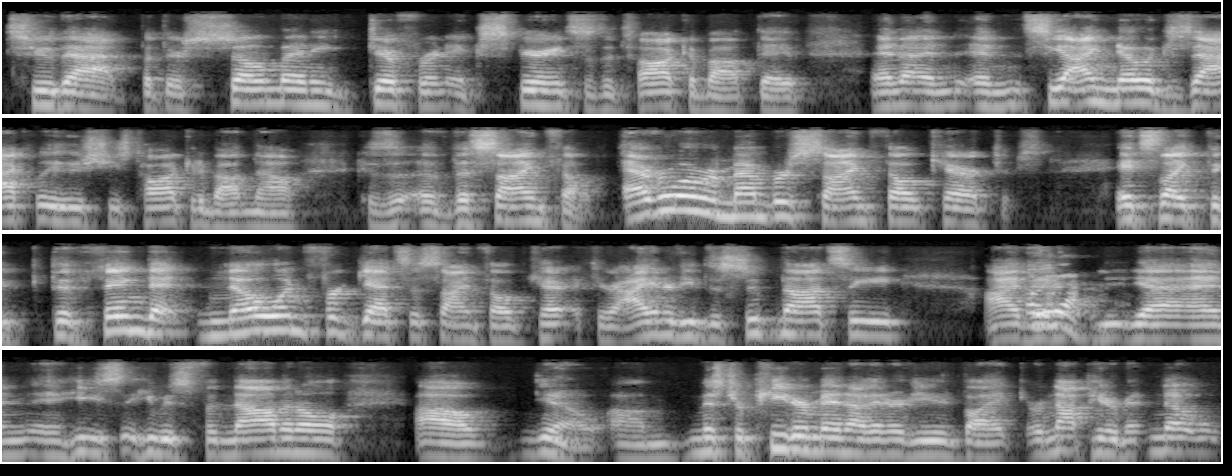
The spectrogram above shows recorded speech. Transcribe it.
to that, but there's so many different experiences to talk about, Dave. And and and see, I know exactly who she's talking about now because of the Seinfeld. Everyone remembers Seinfeld characters. It's like the the thing that no one forgets a Seinfeld character. I interviewed the Soup Nazi. I've oh, yeah. yeah, and, and he's he was phenomenal uh, you know, um, Mr. Peterman, I've interviewed like, or not Peterman, no,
